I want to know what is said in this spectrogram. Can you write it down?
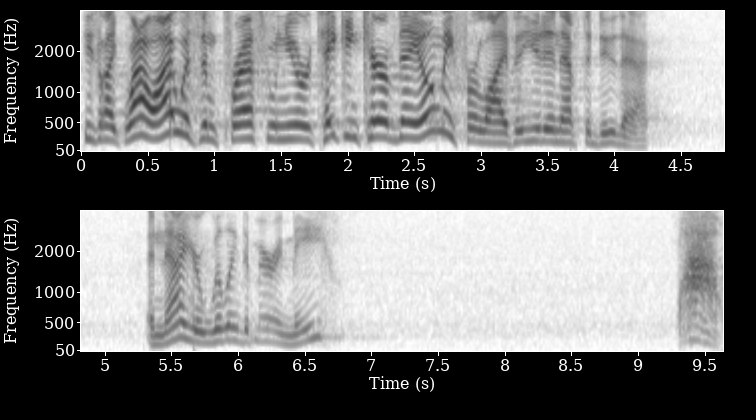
He's like, wow, I was impressed when you were taking care of Naomi for life that you didn't have to do that. And now you're willing to marry me? Wow.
